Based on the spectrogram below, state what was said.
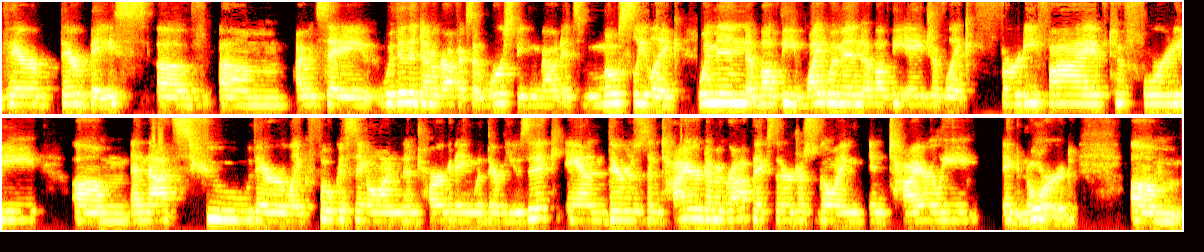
their their base of um i would say within the demographics that we're speaking about it's mostly like women above the white women above the age of like 35 to 40 um, and that's who they're like focusing on and targeting with their music. And there's entire demographics that are just going entirely ignored. Um,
